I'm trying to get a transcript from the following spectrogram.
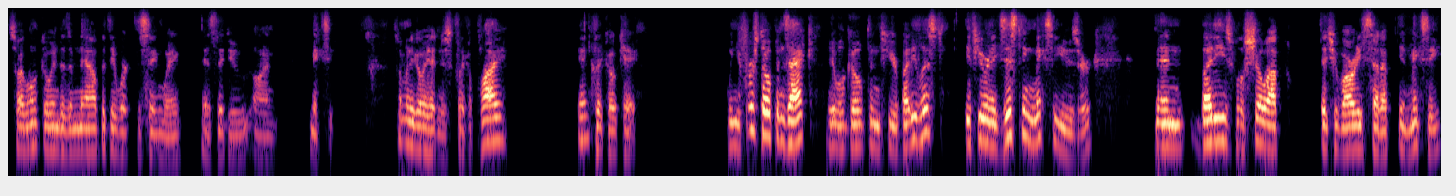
So I won't go into them now, but they work the same way as they do on MXIE. So I'm going to go ahead and just click apply and click OK. When you first open ZAC, it will go open to your buddy list. If you're an existing MXIE user, then buddies will show up that you've already set up in MXIE.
